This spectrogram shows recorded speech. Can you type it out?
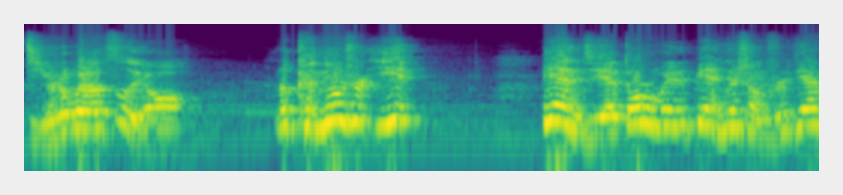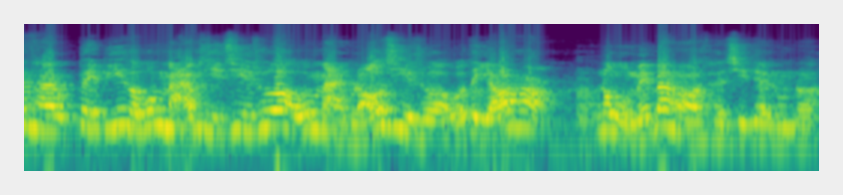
几个是为了自由？那肯定是一。便捷都是为了便捷省时间才被逼的，我买不起汽车，我买不着汽车，我得摇号，那我没办法，我才骑电动车。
